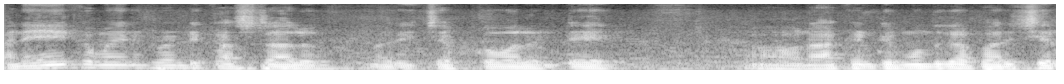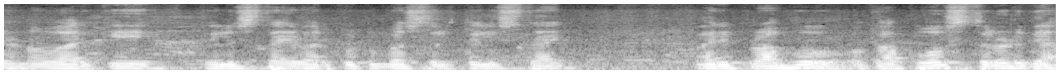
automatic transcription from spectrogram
అనేకమైనటువంటి కష్టాలు మరి చెప్పుకోవాలంటే నాకంటే ముందుగా పరిచయం వారికి తెలుస్తాయి వారి కుటుంబస్తులకు తెలుస్తాయి. మరి ప్రభు ఒక అపోస్తులుడుగా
